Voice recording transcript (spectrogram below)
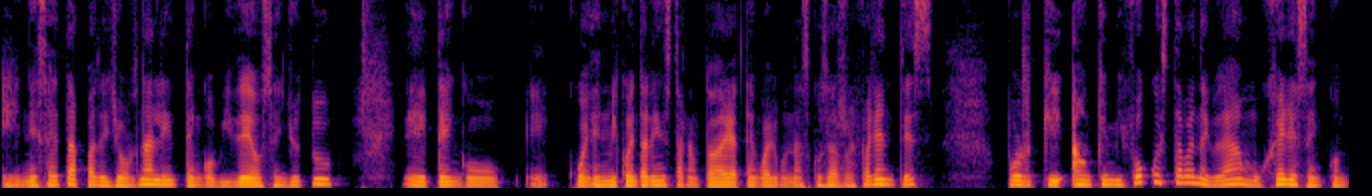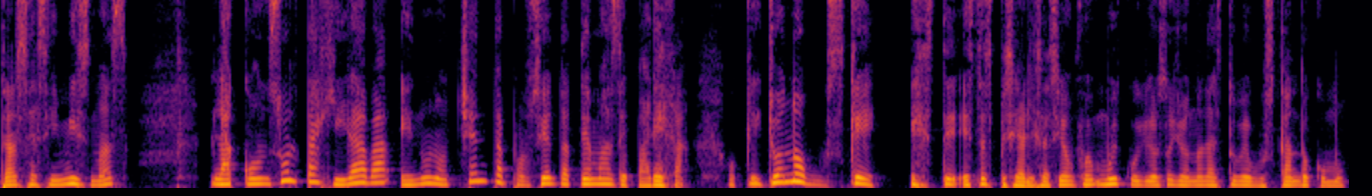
en esa etapa de journaling tengo videos en YouTube, eh, tengo eh, en mi cuenta de Instagram todavía tengo algunas cosas referentes, porque aunque mi foco estaba en ayudar a mujeres a encontrarse a sí mismas, la consulta giraba en un 80% a temas de pareja. Ok, yo no busqué este, esta especialización fue muy curioso, yo no la estuve buscando como,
